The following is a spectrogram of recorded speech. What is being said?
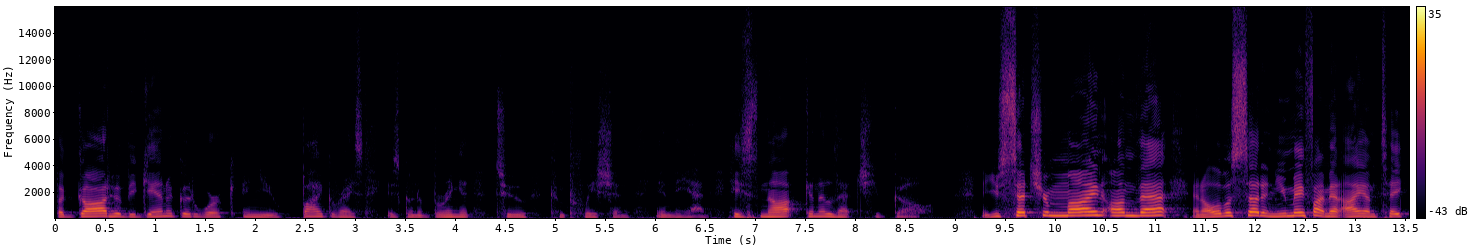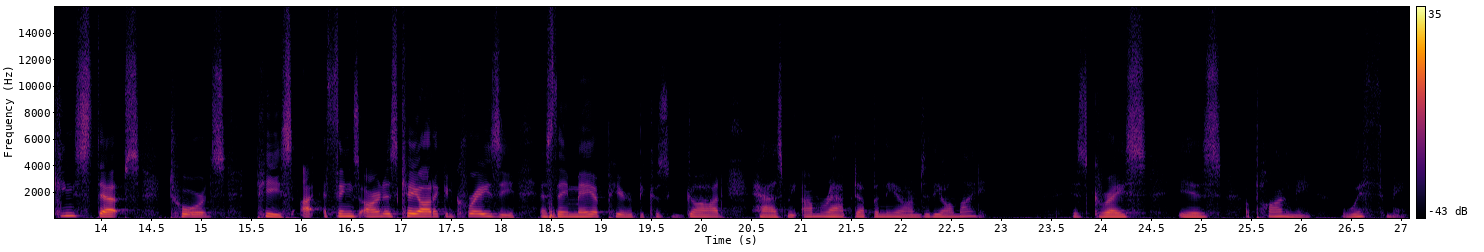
the God who began a good work in you by grace is going to bring it to completion in the end. He's not going to let you go. Now, you set your mind on that, and all of a sudden you may find, man, I am taking steps towards peace. I, things aren't as chaotic and crazy as they may appear because God has me. I'm wrapped up in the arms of the Almighty. His grace is upon me, with me.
